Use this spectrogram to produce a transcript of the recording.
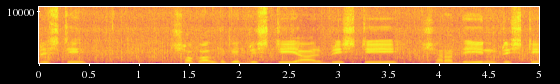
বৃষ্টি, সকাল থেকে বৃষ্টি আর বৃষ্টি, সারাদিন বৃষ্টি।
